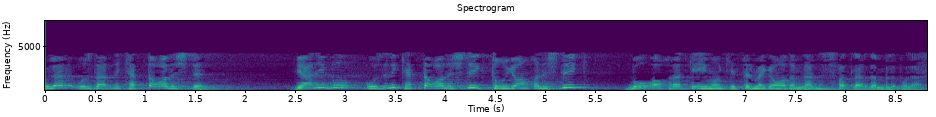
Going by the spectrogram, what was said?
Ular o'zlarini katta olishdi. Ya'ni bu o'zini katta olishlik tug'yon qilishlik bu oxiratga iymon keltirmagan odamlarni sifatlaridan biri bo'ladi.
